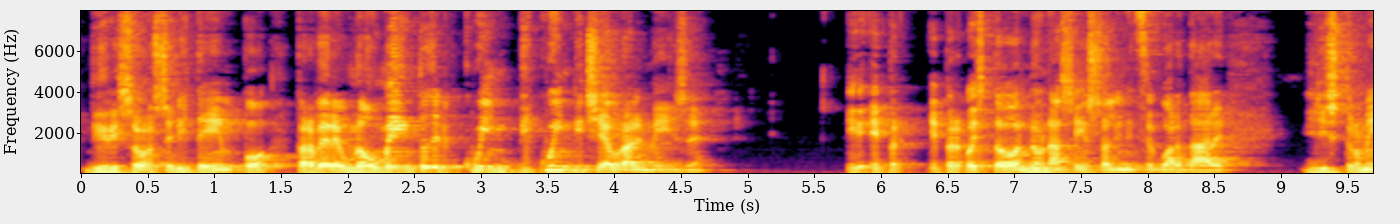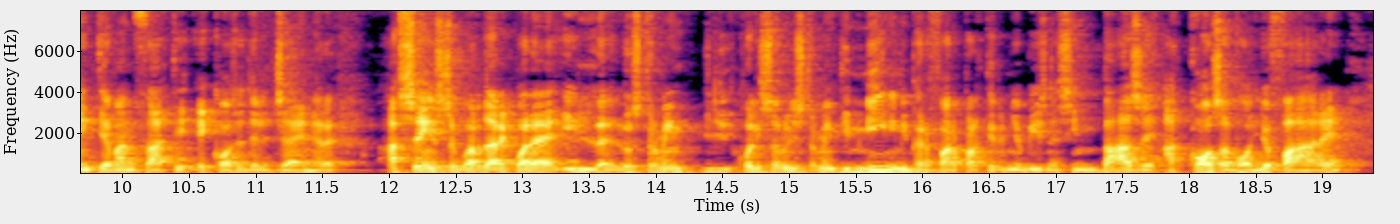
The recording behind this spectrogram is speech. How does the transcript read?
di risorse di tempo per avere un aumento del, di 15 euro al mese. E, e, per, e, per, questo non ha senso all'inizio guardare gli strumenti avanzati e cose del genere. Ha senso guardare qual il, quali sono gli strumenti minimi per far partire il mio business in base a cosa voglio fare.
